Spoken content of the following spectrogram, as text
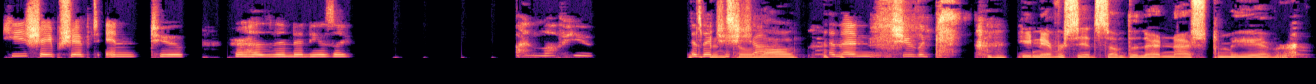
he shapeshift into her husband and he was like I love you. It's then been she so shot- long. And then she was like, he never said something that nice to me ever.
